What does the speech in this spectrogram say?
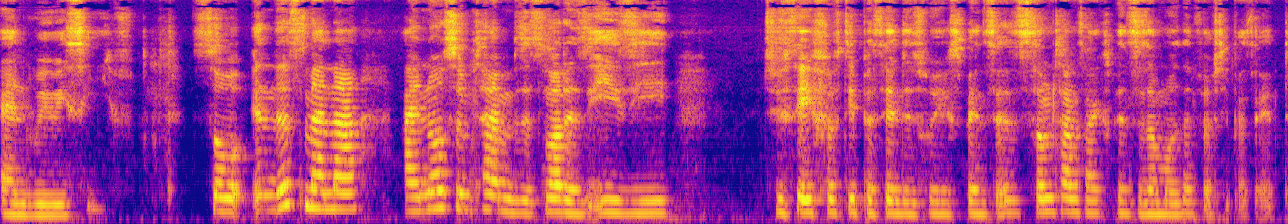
and we receive. So in this manner, I know sometimes it's not as easy to say 50% is for expenses. Sometimes our expenses are more than 50%.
